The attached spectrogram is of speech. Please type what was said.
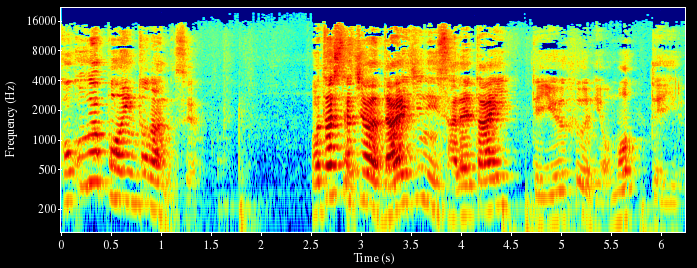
ここがポイントなんですよ。私たちは大事にされたいっていうふうに思っている。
